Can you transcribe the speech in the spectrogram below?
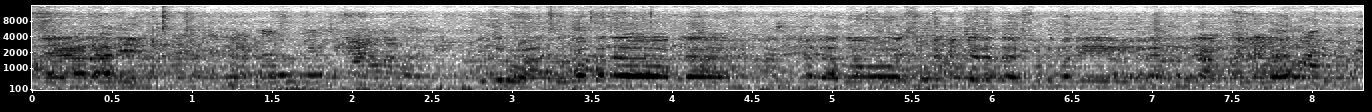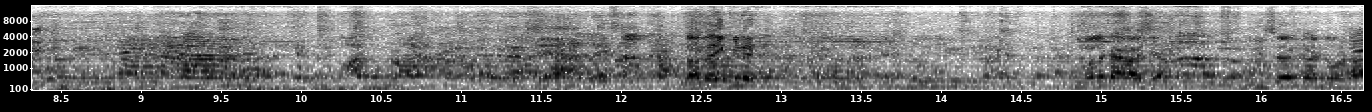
आणि राणी. ती ध्रुवा ध्रुवा पण आपल्या आता जो सूट पिक्चर येतो आहे सूटमध्ये पण काम केलेलं आहे. दादा इकडे. तुम्हाला काय पाहिजे? आमचं सांगा. मिसळ कटवडा.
